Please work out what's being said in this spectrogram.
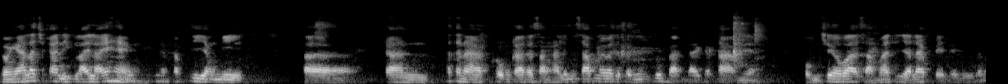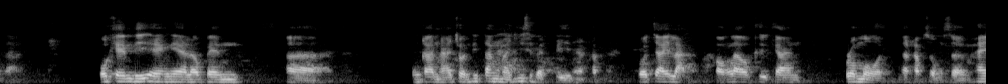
หน่วยงานราชการอีกหลาย ๆ แห่งนะครับที่ยังมีการพัฒนาโครงการอสังหาริมทรัพย์ไม่ว่าจะเป็นรูปแบบใดก็ตามเนี่ย ผมเชื่อว่าสามารถที่จะแลกเปลี่ยนเรียนรู้กันได้โอเคมดีเองเนี่ยเราเป็นองค์การมหาชนที่ตั้งมา 21 ปีนะครับหัวใจหลักของเราคือการโปรโมทนะครับส่งเสริมให้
